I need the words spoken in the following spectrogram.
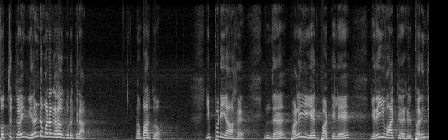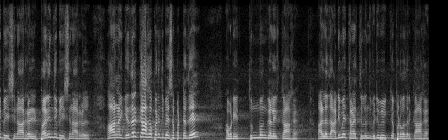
சொத்துக்களையும் இரண்டு மடங்காக கொடுக்கிறார். நாம் பார்க்கிறோம். இப்படியாக இந்த பழைய ஏற்பாட்டிலே இறைவாக்கினர்கள் பரிந்து பேசினார்கள் பரிந்து பேசினார்கள். ஆனால் எதற்காக பரிந்து பேசப்பட்டது? அவருடைய துன்பங்களுக்காக அல்லது அடிமைத்தனத்திலிருந்து விடுவிக்கப்படுவதற்காக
